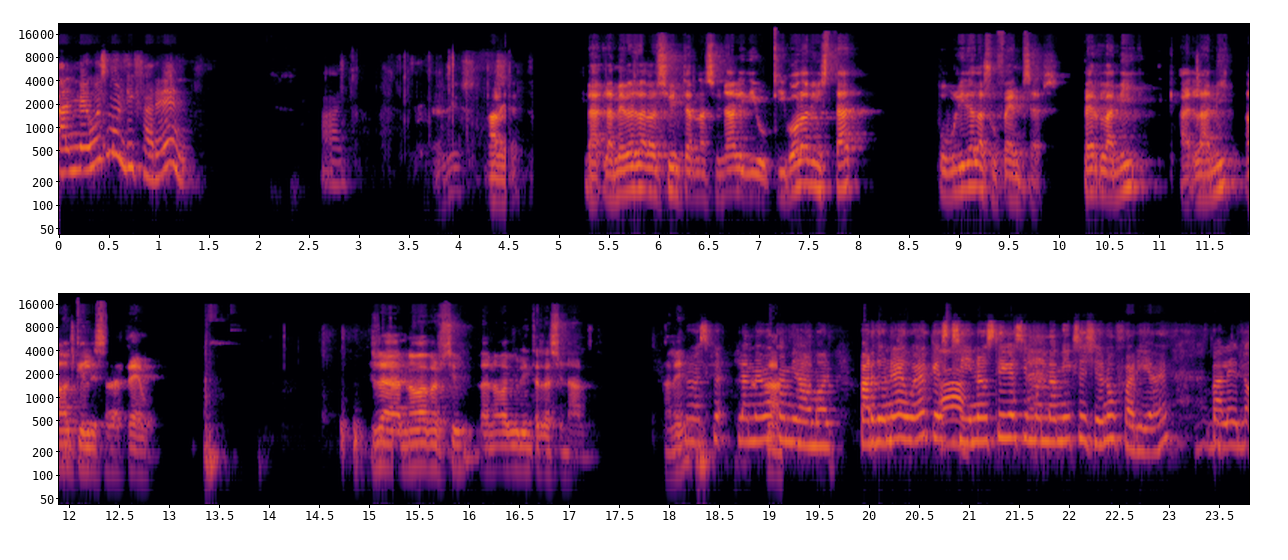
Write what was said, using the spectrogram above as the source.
El meu és molt diferent. Ai. Vale. La, la meva és la versió internacional i diu qui vol amistat oblida les ofenses. Per l'amic l'amic el que les retreu. És la nova versió, la nova Bíblia internacional. Vale? No, és que la meva Clar. canviava molt. Perdoneu, eh, que Ah. si no estiguéssim amb amics això no ho faria, eh? Vale, no.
